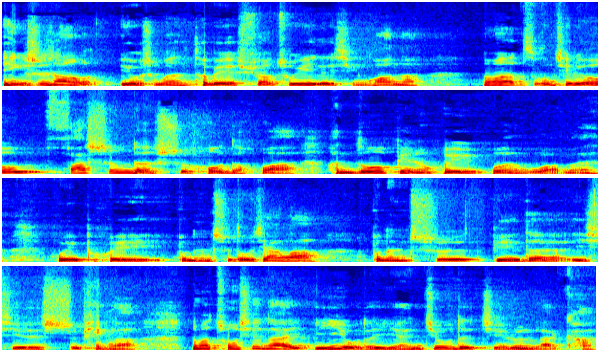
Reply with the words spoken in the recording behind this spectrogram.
饮食上有什么特别需要注意的情况呢？那么子宫肌瘤发生的时候的话，很多病人会问我们会不会不能吃豆浆啦，不能吃别的一些食品了。那么从现在已有的研究的结论来看，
